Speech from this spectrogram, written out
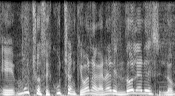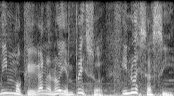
eh, muchos escuchan que van a ganar en dólares lo mismo que ganan hoy en pesos. Y no es así.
